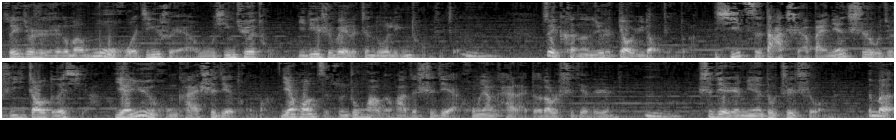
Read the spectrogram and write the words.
所以就是这个嘛木火金水啊，五行缺土，一定是为了争夺领土之争。嗯，最可能的就是钓鱼岛争端。习此大耻啊，百年耻辱就是一朝得喜啊。盐运红开，世界同嘛，炎黄子孙中华文化在世界弘扬开来，得到了世界的认同。嗯，世界人民都支持我们。那么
